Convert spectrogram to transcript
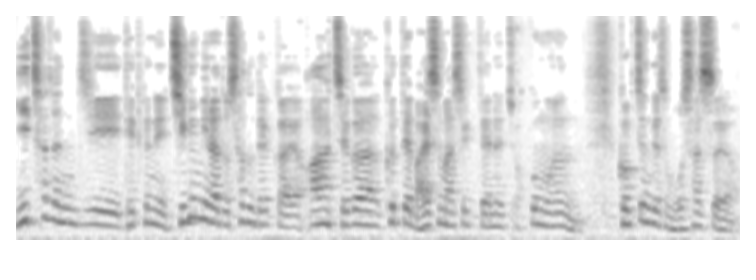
2차전지 대표님 지금이라도 사도 될까요? 아 제가 그때 말씀하실 때는 조금은 걱정돼서 못 샀어요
